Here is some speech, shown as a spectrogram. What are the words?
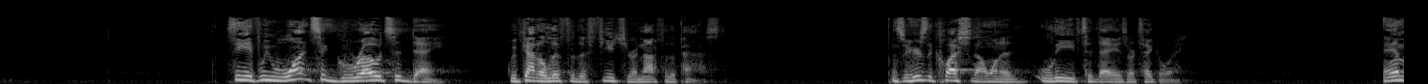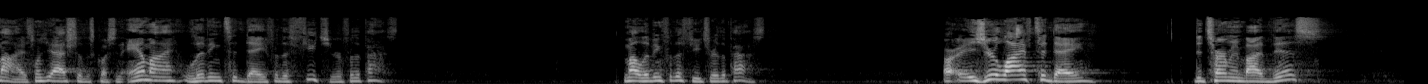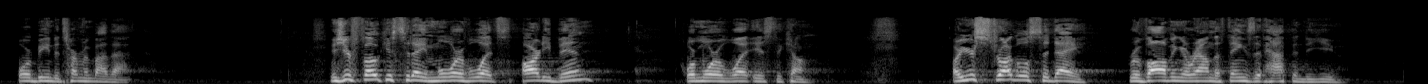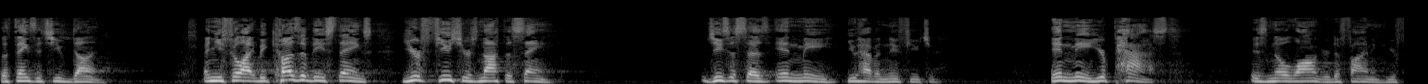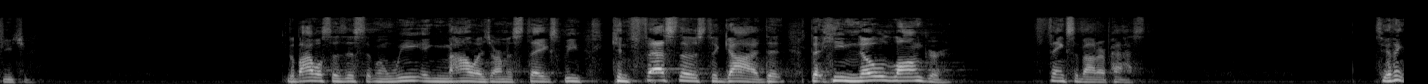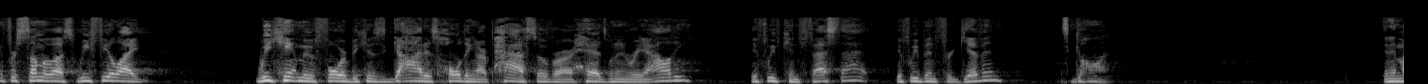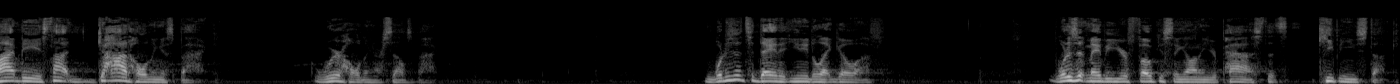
See, if we want to grow today, we've got to live for the future and not for the past. And so here's the question I want to leave today as our takeaway. Am I, I just want you to ask yourself this question, am I living today for the future or for the past? Am I living for the future or the past? Or is your life today determined by this or being determined by that? Is your focus today more of what's already been or more of what is to come? Are your struggles today revolving around the things that happened to you, the things that you've done? And you feel like because of these things, your future is not the same. Jesus says, In me, you have a new future. In me, your past is no longer defining your future. The Bible says this that when we acknowledge our mistakes, we confess those to God, that, that He no longer thinks about our past. See, I think for some of us, we feel like we can't move forward because God is holding our past over our heads, when in reality, if we've confessed that, if we've been forgiven, it's gone. And it might be, it's not God holding us back, but we're holding ourselves back. What is it today that you need to let go of? What is it maybe you're focusing on in your past that's keeping you stuck?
